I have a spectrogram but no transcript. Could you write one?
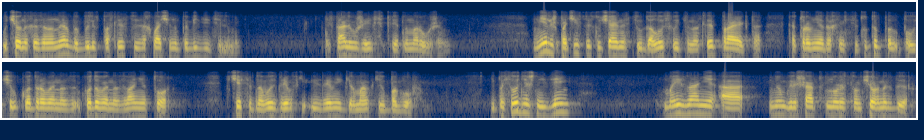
ученых из ННРБ были впоследствии захвачены победителями и стали уже их секретным оружием. Мне лишь по чистой случайности удалось выйти на след проекта, который в недрах института получил кодовое, кодовое название ТОР в честь одного из древних, из древних германских богов. И по сегодняшний день мои знания о нем грешат множеством черных дыр.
